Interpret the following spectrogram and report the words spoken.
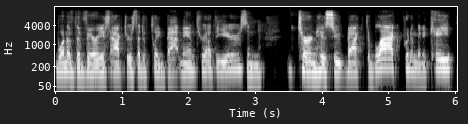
one of the various actors that have played Batman throughout the years and turn his suit back to black, put him in a cape,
